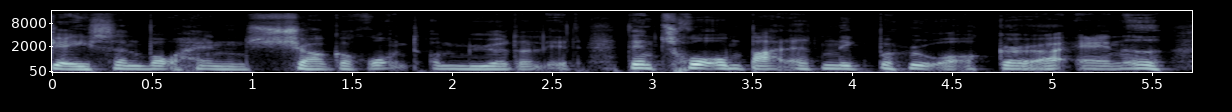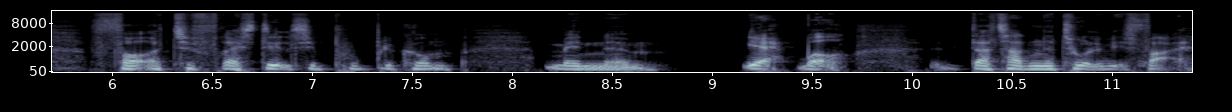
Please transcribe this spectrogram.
Jason, hvor han chokker rundt og myrder lidt. Den tror åbenbart, at den ikke behøver at gøre andet for at tilfredsstille sit publikum. Men øh, yeah, well, der tager den naturligvis fejl.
